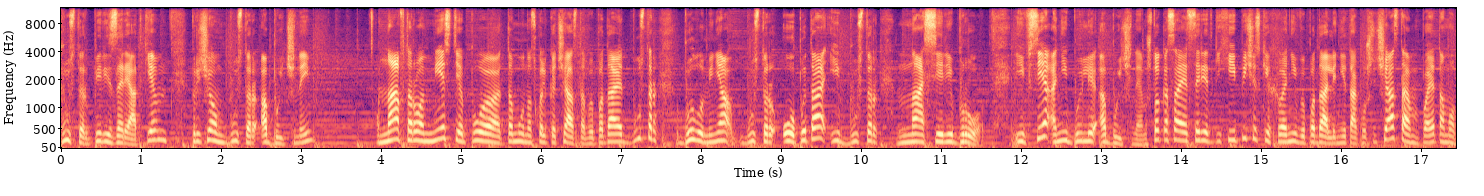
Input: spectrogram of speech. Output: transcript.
бустер перезарядки, причем бустер обычный. На втором месте по тому, насколько часто выпадает бустер, был у меня бустер опыта и бустер на серебро. И все они были обычные. Что касается редких и эпических, они выпадали не так уж и часто, поэтому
